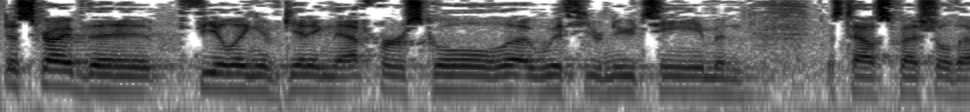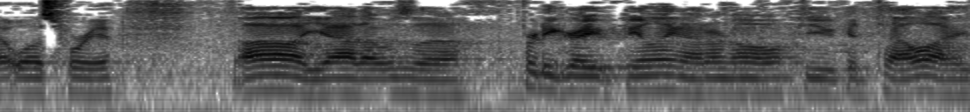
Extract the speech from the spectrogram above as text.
describe the feeling of getting that first goal uh, with your new team and just how special that was for you. Oh, uh, yeah, that was a pretty great feeling. I don't know if you could tell. I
